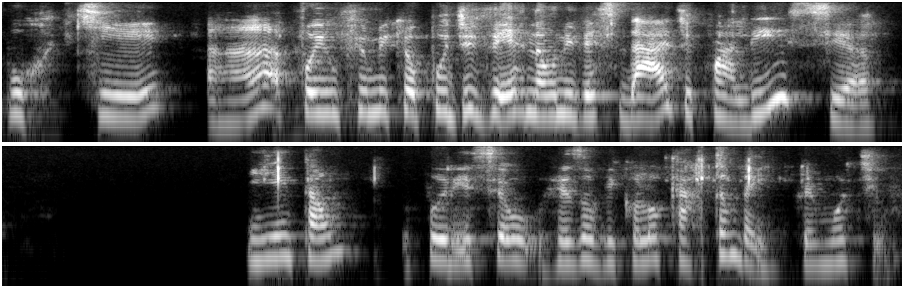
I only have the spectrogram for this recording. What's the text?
porque ah, foi um filme que eu pude ver na universidade com a Alicia, e então, por isso eu resolvi colocar também, por motivo.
